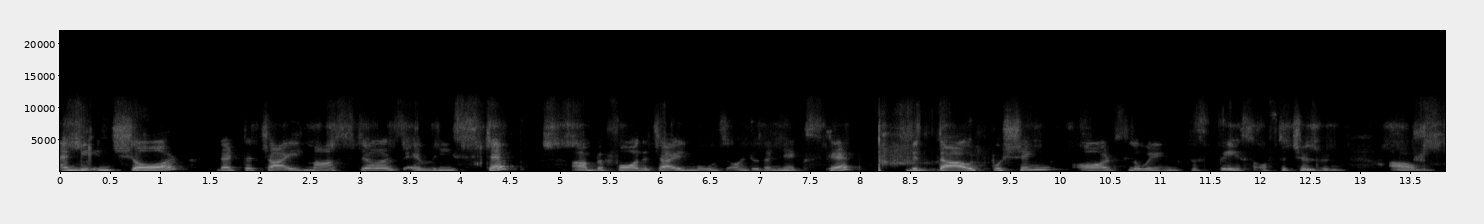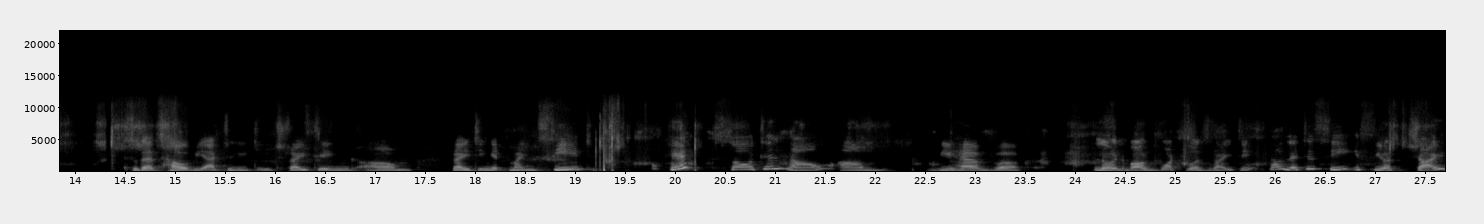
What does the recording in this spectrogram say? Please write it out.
and we ensure that the child masters every step uh, before the child moves on to the next step without pushing or slowing the pace of the children. Um, so that's how we actually teach writing, um, writing at Mindseed. Okay, so till now, um, we have uh, learned about what was writing. Now let us see if your child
